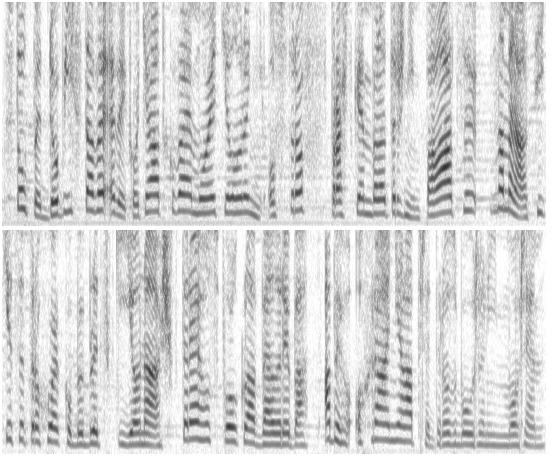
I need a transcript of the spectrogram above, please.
Vstoupit do výstavy Evy Koťátkové Moje tělo není ostrov v pražském veletržním paláci znamená cítit se trochu jako biblický Jonáš, kterého spolkla velryba, aby ho ochránila před rozbouřeným mořem.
